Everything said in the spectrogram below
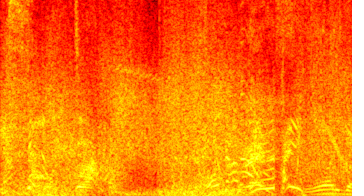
がすおだ終わりだ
